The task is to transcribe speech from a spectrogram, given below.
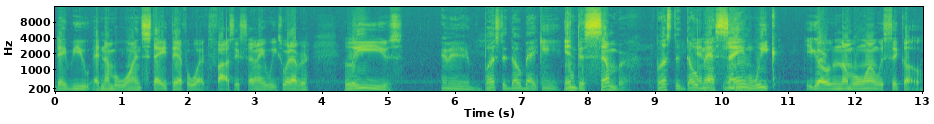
debut at number one. Stayed there for what five, six, seven, eight weeks, whatever. Leaves And then bust the dough back in. in December. Bust the dough in back that same week, he goes number one with Sicko.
